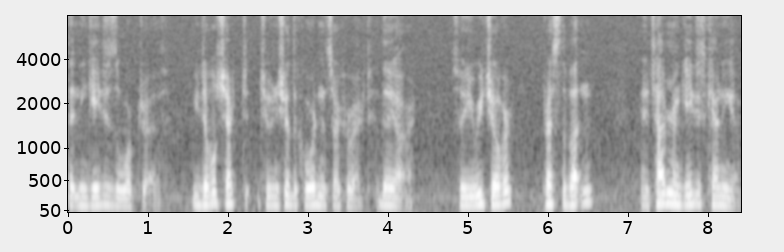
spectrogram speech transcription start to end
that engages the warp drive. You double check t- to ensure the coordinates are correct. They are. So you reach over, press the button, and a timer engages counting up.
